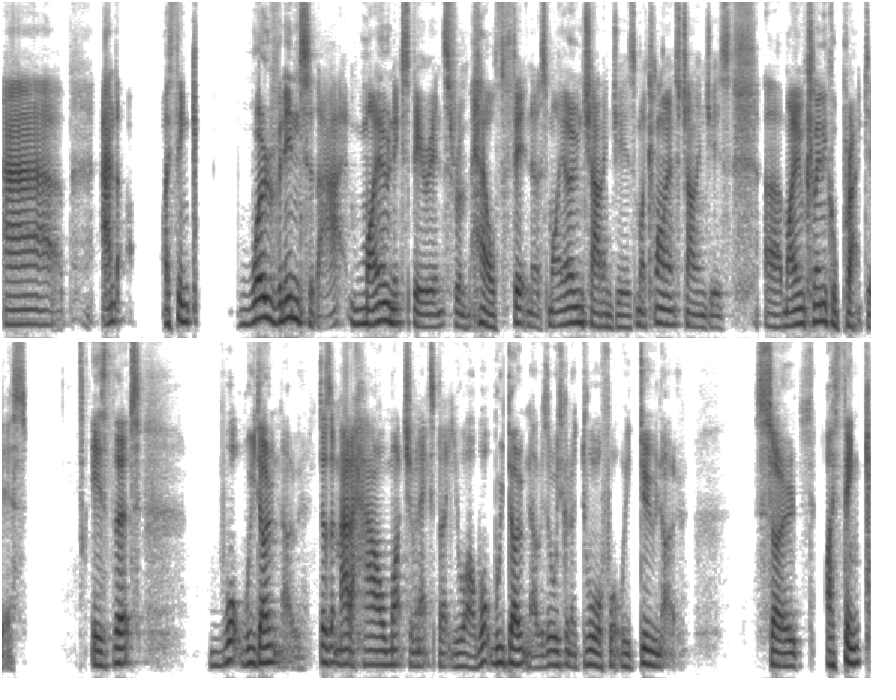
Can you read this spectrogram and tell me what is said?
Uh, and I think woven into that, my own experience from health, fitness, my own challenges, my clients' challenges, uh, my own clinical practice is that what we don't know doesn't matter how much of an expert you are, what we don't know is always going to dwarf what we do know. So I think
